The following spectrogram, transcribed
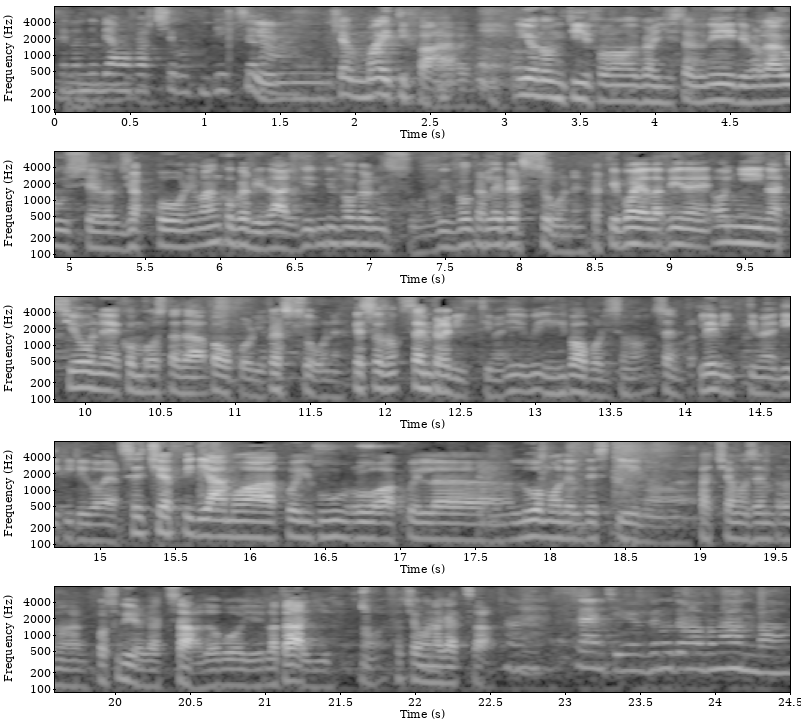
che non dobbiamo farci Sì, condizionare. diciamo mai tifare. Io non tifo per gli Stati Uniti, per la Russia, per il Giappone, manco per l'Italia, non tifo per nessuno, tifo per le persone, perché poi alla fine ogni nazione è composta da popoli, persone, che sono sempre vittime. I, i popoli sono sempre le vittime di chi li governa. Se ci affidiamo a quel guru, a quell'uomo del destino, eh, facciamo sempre una, posso dire cazzata, poi la tagli? No, facciamo una cazzata. Ah, Senti, mi è venuta una domanda.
